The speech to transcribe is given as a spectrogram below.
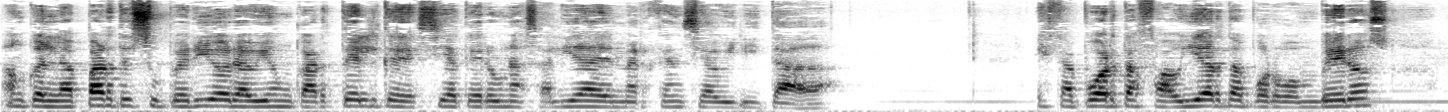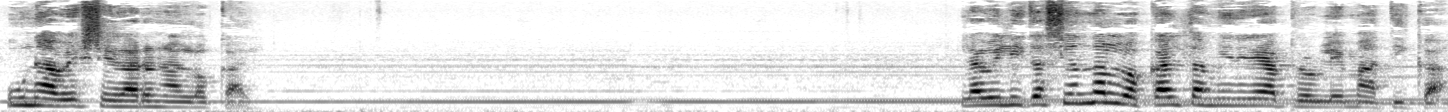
aunque en la parte superior había un cartel que decía que era una salida de emergencia habilitada. Esta puerta fue abierta por bomberos una vez llegaron al local. La habilitación del local también era problemática.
